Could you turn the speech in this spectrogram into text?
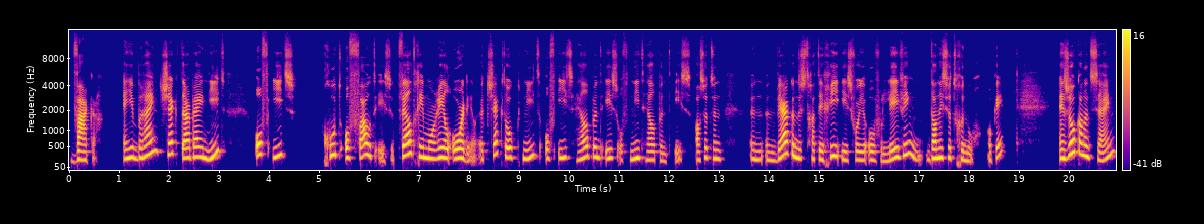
vaker. En je brein checkt daarbij niet of iets goed of fout is. Het velt geen moreel oordeel. Het checkt ook niet of iets helpend is of niet helpend is. Als het een, een, een werkende strategie is voor je overleving, dan is het genoeg. Oké? En zo kan het zijn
